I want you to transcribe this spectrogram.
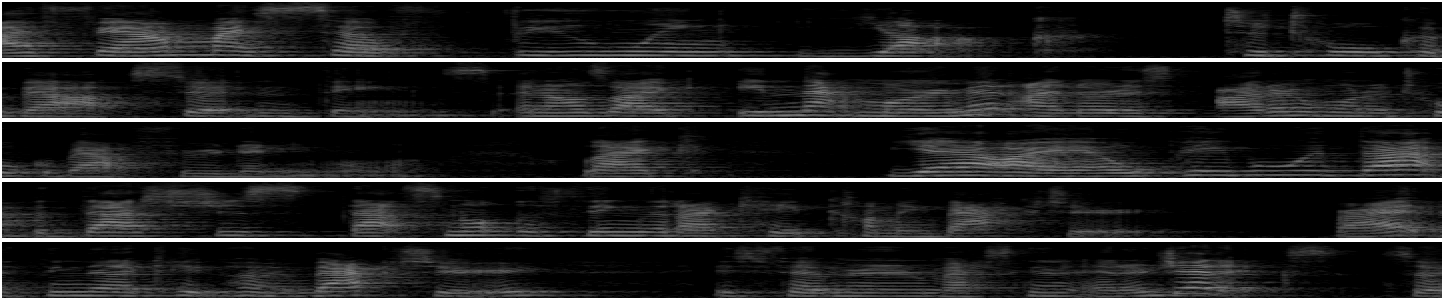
I found myself feeling yuck to talk about certain things. And I was like, in that moment, I noticed I don't want to talk about food anymore. Like, yeah, I help people with that, but that's just, that's not the thing that I keep coming back to, right? The thing that I keep coming back to is feminine and masculine energetics. So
